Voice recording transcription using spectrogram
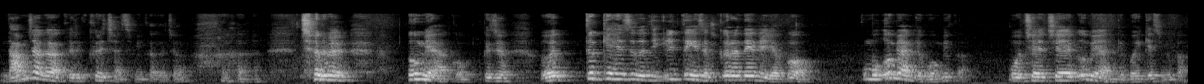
남자가 그, 그렇지 않습니까? 그죠? 저를 음해하고 그죠? 어떻게 해서든지 1등에서 끌어내리려고 뭐 음해한 게 뭡니까? 뭐제제 음해한 게 뭐 있겠습니까?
